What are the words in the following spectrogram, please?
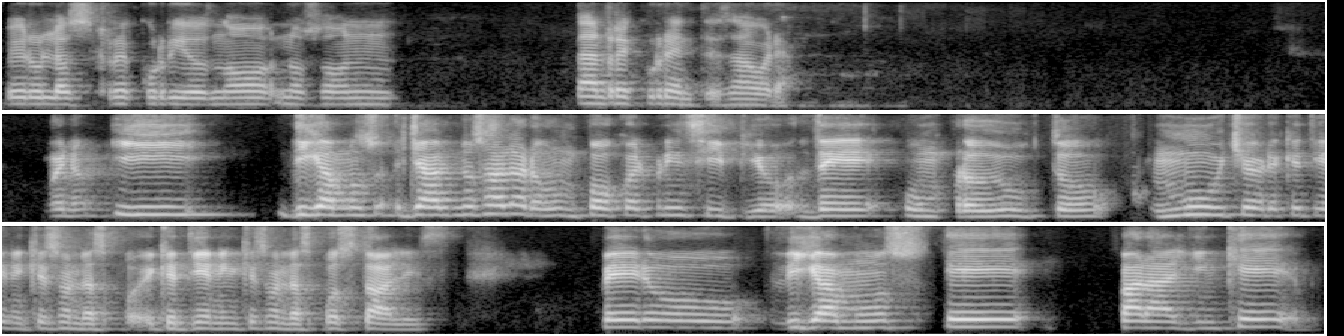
pero los recorridos no, no son tan recurrentes ahora. Bueno, y digamos, ya nos hablaron un poco al principio de un producto muy chévere que tienen, que son las, que tienen, que son las postales, pero digamos, eh, para alguien que,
